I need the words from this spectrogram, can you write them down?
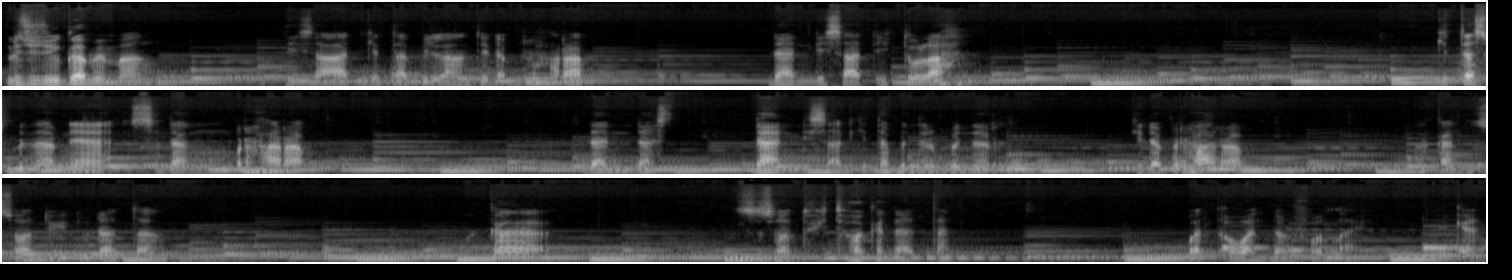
Lucu juga memang di saat kita bilang tidak berharap, dan di saat itulah kita sebenarnya sedang berharap. Dan dan di saat kita benar-benar tidak berharap akan sesuatu itu datang, maka sesuatu itu akan datang. What a wonderful life, ya kan?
